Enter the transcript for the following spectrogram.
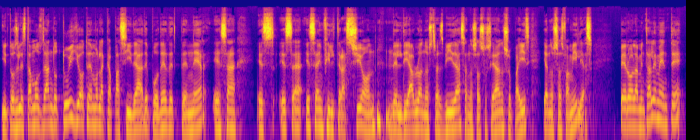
Y entonces le estamos dando, tú y yo tenemos la capacidad de poder detener esa, esa, esa infiltración del diablo a nuestras vidas, a nuestra sociedad, a nuestro país y a nuestras familias. Pero lamentablemente,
